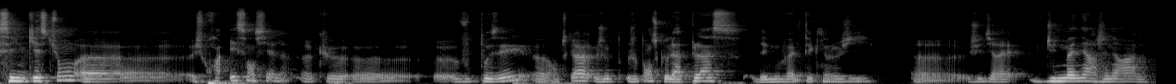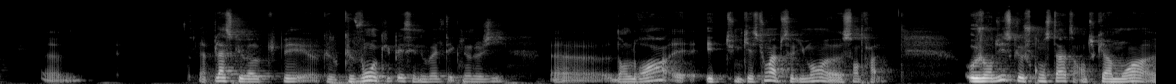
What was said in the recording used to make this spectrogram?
C'est une question, euh, je crois, essentielle euh, que euh, vous posez. en tout cas, je, pense que la place des nouvelles technologies, je dirais, d'une manière générale, la place que, vont occuper ces nouvelles technologies dans le droit est, une question absolument centrale. Aujourd'hui, ce que je constate, en tout cas moi,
